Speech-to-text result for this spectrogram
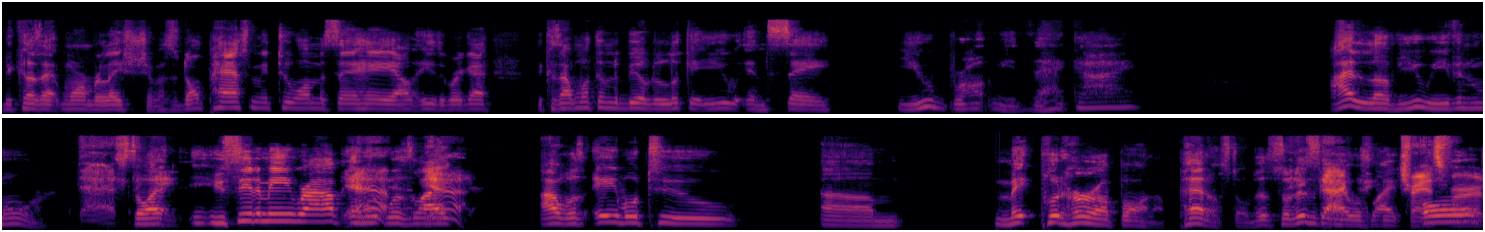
Because that warm relationship. I said, don't pass me to him and say, hey, I'm, he's a great guy. Because I want them to be able to look at you and say, you brought me that guy. I love you even more. That's so I you see what I mean, Rob? Yeah, and it was like yeah. I was able to um make put her up on a pedestal. So this exactly. guy was like transfer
